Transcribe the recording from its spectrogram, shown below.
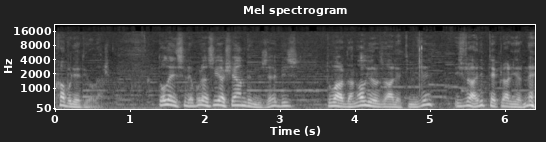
kabul ediyorlar. Dolayısıyla burası yaşayan bir müze. Biz duvardan alıyoruz aletimizi, icra edip tekrar yerine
